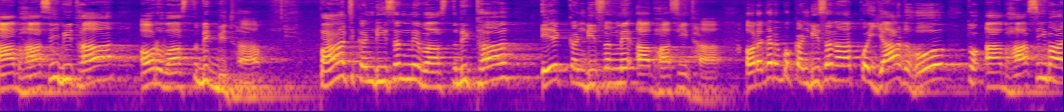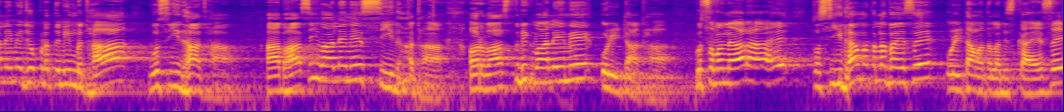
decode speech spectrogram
आभासी भी था और वास्तविक भी था। पाँच कंडीशन में वास्तविक था, एक कंडीशन में आभासी था। और अगर वो कंडीशन आपको याद हो तो आभासी वाले में जो प्रतिबिंब था, वो सीधा था। आभासी वाले में सीधा था और वास्तविक वाले में उल्टा था। कुछ समझ में आ रहा है? तो सीधा मतलब ऐसे, उल्टा मतलब इसका ऐसे।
